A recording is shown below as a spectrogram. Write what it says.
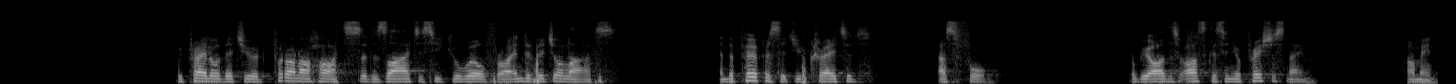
We pray, Lord, that you would put on our hearts a desire to seek your will for our individual lives and the purpose that you've created us for. We ask this in your precious name. Amen.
